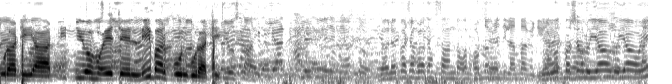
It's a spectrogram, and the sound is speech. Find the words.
গুড়াটি আর তৃতীয় হয়েছে লিভারপুল গুড়াটি। দৌলত বাসা বড় স্থান দখল করছে। দৌলত বাসা লইয়া লইয়া ওই।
